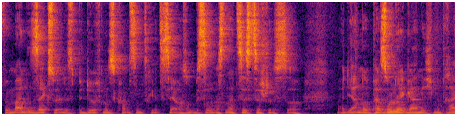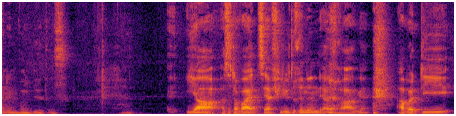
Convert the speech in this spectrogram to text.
für mein sexuelles Bedürfnis konzentriert? Das ist ja auch so ein bisschen was Narzisstisches, so, weil die andere Person ja gar nicht mit rein involviert ist. Ja, also da war jetzt sehr viel drin in der ja. Frage, aber die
